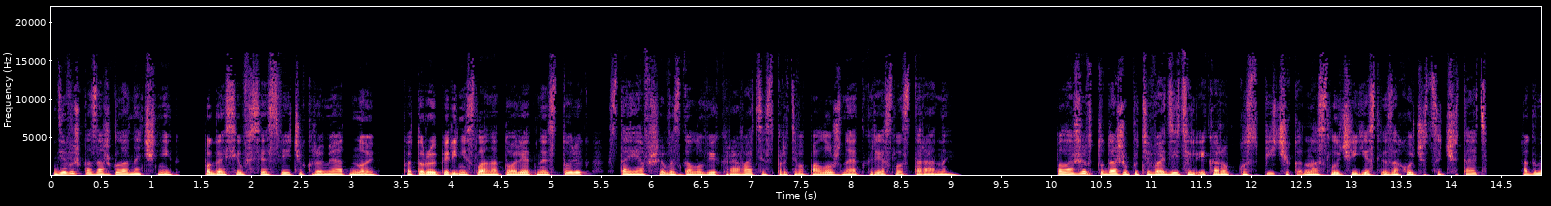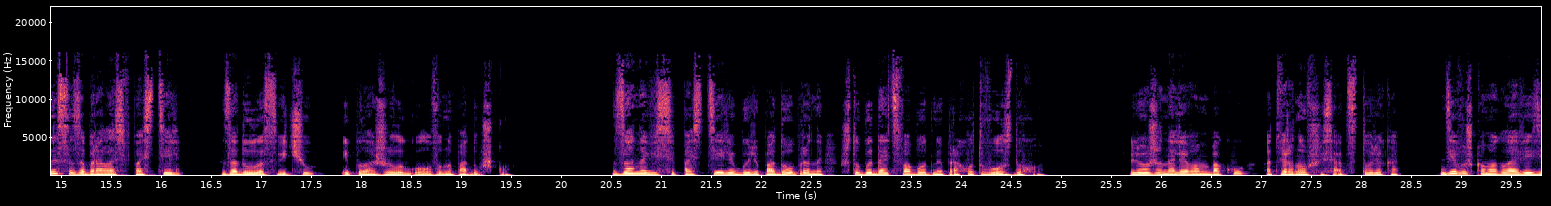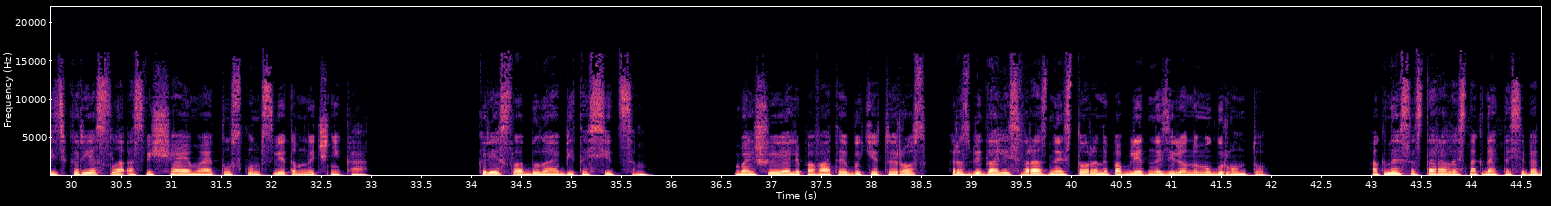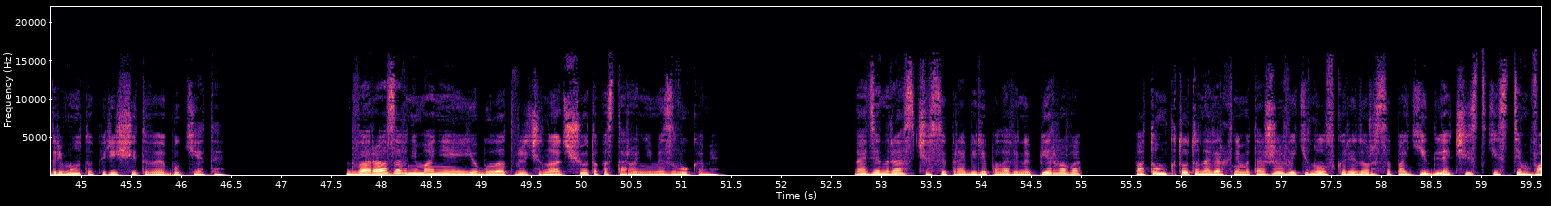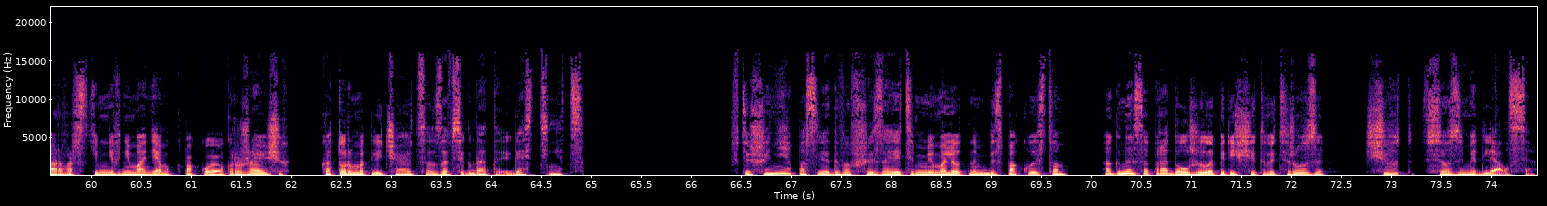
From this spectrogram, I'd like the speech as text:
Девушка зажгла ночник, погасив все свечи, кроме одной, которую перенесла на туалетный столик, стоявший в изголовье кровати с противоположной от кресла стороны. Положив туда же путеводитель и коробку спичек на случай, если захочется читать, Агнеса забралась в постель, задула свечу и положила голову на подушку. Занавеси постели были подобраны, чтобы дать свободный проход воздуху. Лежа на левом боку, отвернувшись от столика, девушка могла видеть кресло, освещаемое тусклым светом ночника. Кресло было обито ситцем. Большие олиповатые букеты роз разбегались в разные стороны по бледно-зеленому грунту. Агнеса старалась нагнать на себя дремоту, пересчитывая букеты. Два раза внимание ее было отвлечено от счета посторонними звуками. Один раз часы пробили половину первого, потом кто-то на верхнем этаже выкинул в коридор сапоги для чистки с тем варварским невниманием к покою окружающих, которым отличаются завсегдатые гостиниц. В тишине, последовавшей за этим мимолетным беспокойством, Агнеса продолжила пересчитывать розы, счет все замедлялся.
